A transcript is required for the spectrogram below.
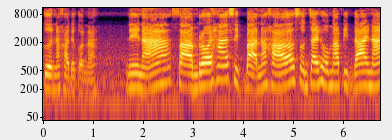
เกินนะคะ เดี๋ยวก่อนนะ นี่นะสามร้อยห้าสิบบาทนะคะ สนใจโทรมาปิดได้นะ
